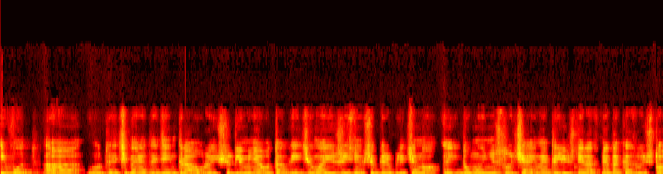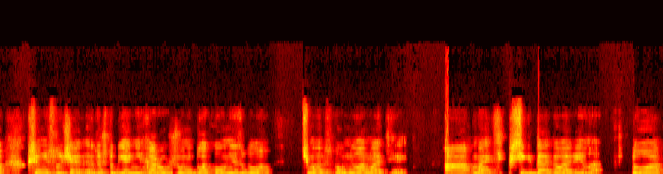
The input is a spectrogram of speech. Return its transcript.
И вот, э, вот теперь это день траура еще для меня. Вот так, видите, в моей жизни все переплетено. И думаю, не случайно. Это лишний раз мне доказывает, что все не случайно. Это чтобы я ни хорошего, ни плохого не забывал. Почему я вспомнил о матери? А мать всегда говорила, что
